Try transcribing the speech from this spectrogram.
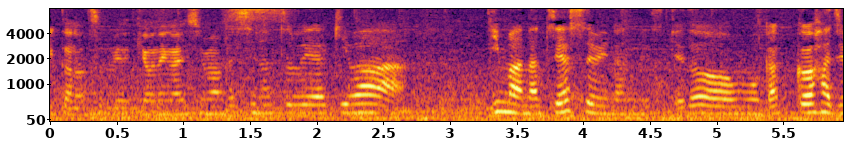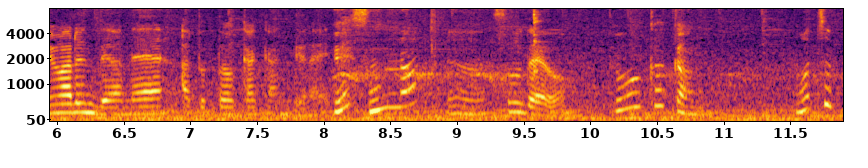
りかのつぶやきお願いします。私のつぶやきは今夏休みなんですけどもう学校始まるんだよね。あと10日間ぐらい。えそんな？うんそうだよ。10日間？もうちょっと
